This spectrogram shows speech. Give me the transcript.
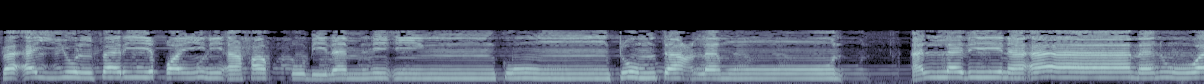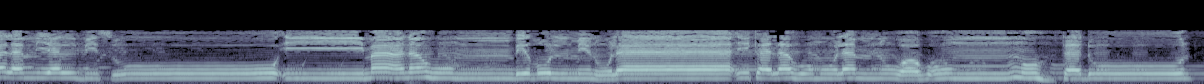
فأي الفريقين أحق بلمن إن كنتم تعلمون الذين آمنوا ولم يلبسوا إيمانهم بظلم أولئك لهم لمن وهم مهتدون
